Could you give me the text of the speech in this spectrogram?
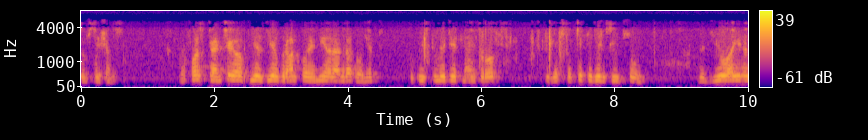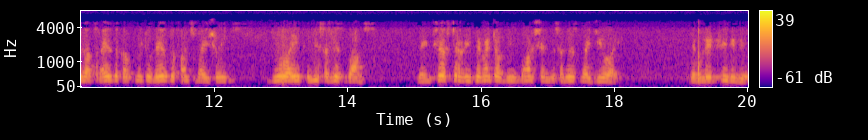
substations. The first tranche of PSDF grant for NER Agra project, rupees 2889 crores, is expected to be received soon the GOI has authorized the company to raise the funds by issuing GOI fully serviced bonds. The interest and repayment of these bonds shall be serviced by GOI. Regulatory review.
